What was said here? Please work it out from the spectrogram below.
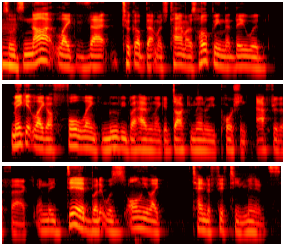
so it's not like that took up that much time. I was hoping that they would make it like a full length movie by having like a documentary portion after the fact, and they did, but it was only like ten to fifteen minutes.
